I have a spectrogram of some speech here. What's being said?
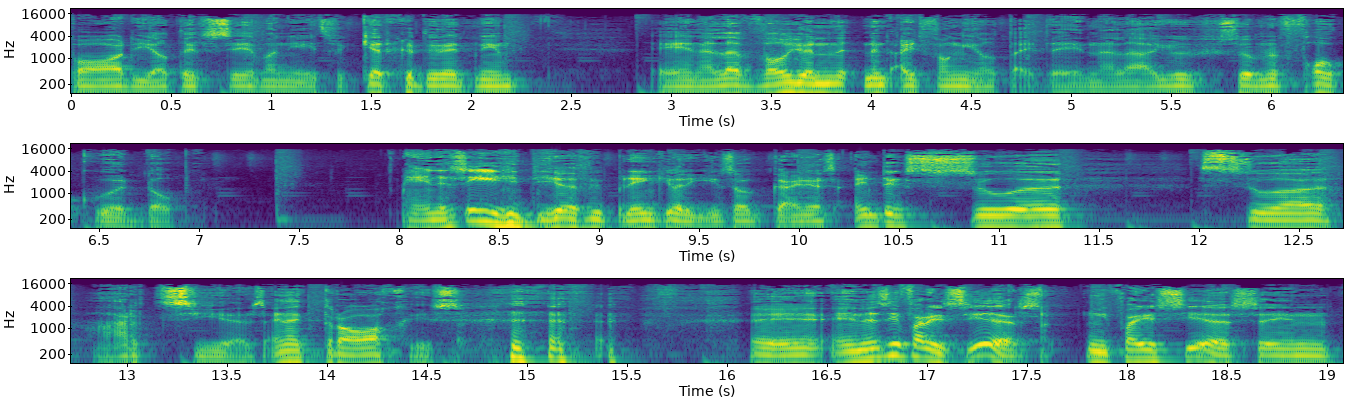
pa die hele tyd sê wanneer jy iets verkeerd gedoen het nie en hulle wil jou net, uitvang die hele tyd en hulle jou so 'n valkoord dop. En dis 'n idee vir prentjie wat jy so kry. Dit is eintlik so so hartseer. Is eintlik tragies. en en dis die fariseërs. Die fariseërs en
